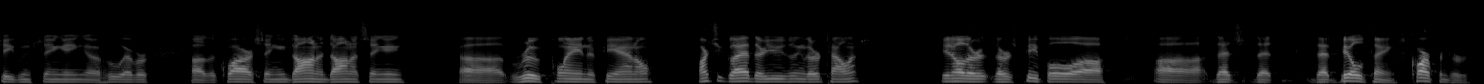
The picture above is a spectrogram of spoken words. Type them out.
team singing, uh, whoever, uh, the choir singing, Don and Donna singing, uh, Ruth playing the piano. Aren't you glad they're using their talents? You know, there, there's people uh, that's, that, that build things, carpenters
